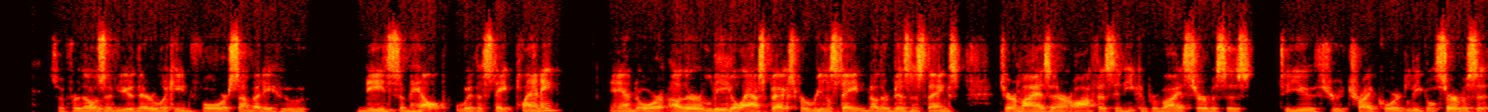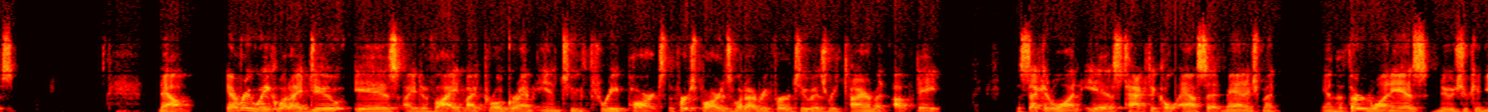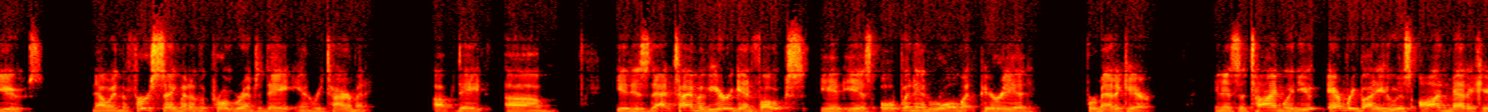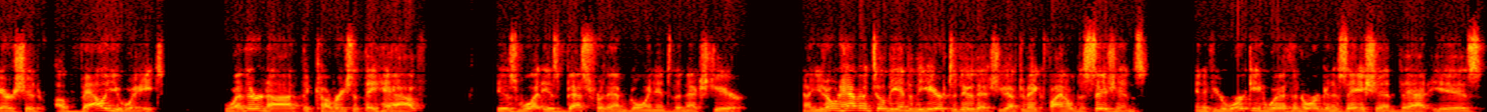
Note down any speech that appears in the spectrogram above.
So, for those of you that are looking for somebody who needs some help with estate planning and or other legal aspects for real estate and other business things, Jeremiah is in our office and he can provide services to you through Tricord Legal Services. Now, every week, what I do is I divide my program into three parts. The first part is what I refer to as retirement update. The second one is tactical asset management. And the third one is news you can use. Now, in the first segment of the program today in retirement update, um, it is that time of year again, folks. It is open enrollment period for Medicare. And it's a time when you everybody who is on Medicare should evaluate whether or not the coverage that they have is what is best for them going into the next year. Now, you don't have until the end of the year to do this. You have to make final decisions. And if you're working with an organization that is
